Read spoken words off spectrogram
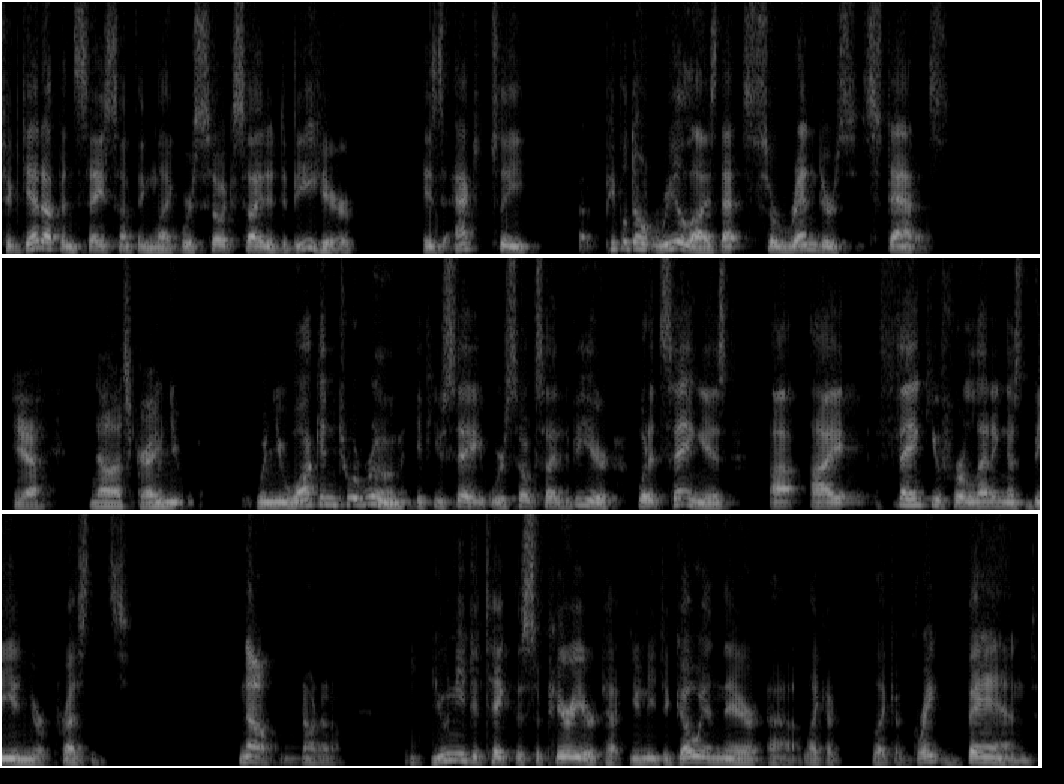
to get up and say something like, we're so excited to be here, is actually, people don't realize that surrenders status. Yeah. No, that's great. When you, when you walk into a room, if you say, we're so excited to be here, what it's saying is, uh, I thank you for letting us be in your presence. No, no, no, no you need to take the superior tech you need to go in there uh, like a like a great band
